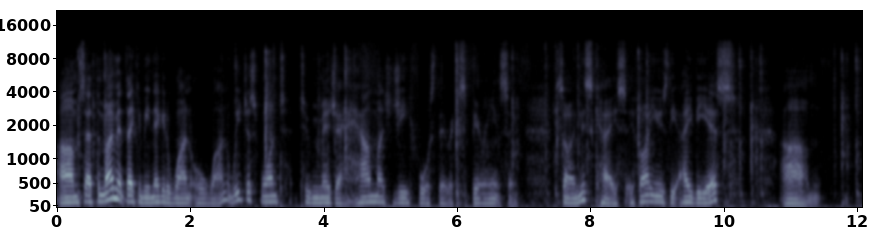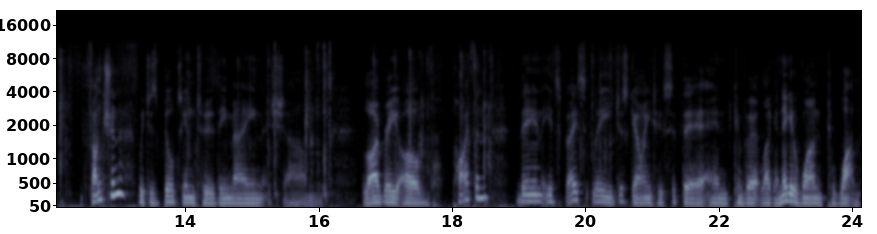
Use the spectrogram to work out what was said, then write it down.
Um, so at the moment they can be negative 1 or 1. We just want to measure how much g-force they're experiencing. So in this case, if I use the ABS um, function, which is built into the main um, library of Python, then it's basically just going to sit there and convert like a negative 1 to 1.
